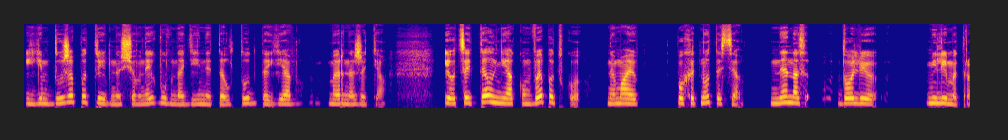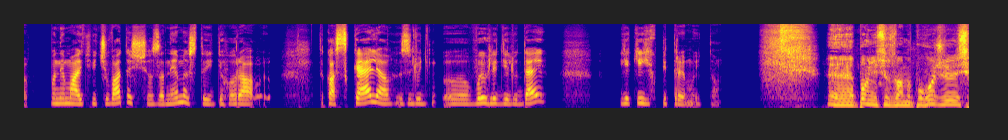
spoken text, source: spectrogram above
і їм дуже потрібно, щоб в них був надійний тил тут, де є мирне життя. І оцей тил в ніякому випадку не має похитнутися не на долю міліметра. Вони мають відчувати, що за ними стоїть гора, така скеля з людь... е, вигляді людей, які їх підтримують там. Е, повністю з вами погоджуюсь.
